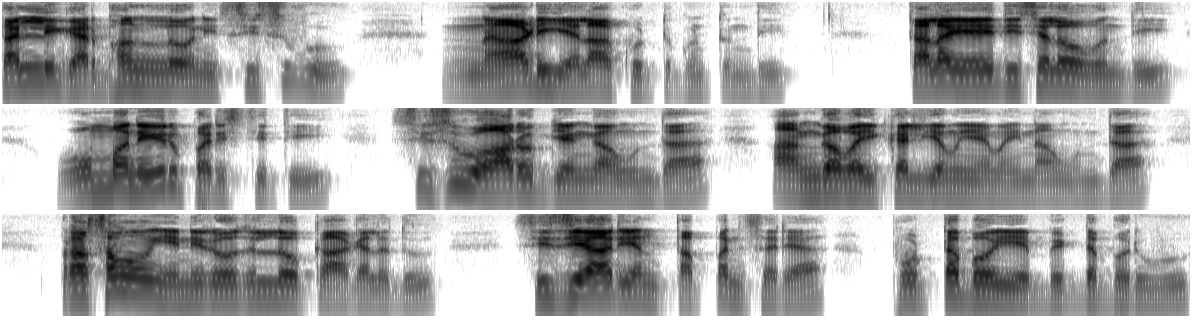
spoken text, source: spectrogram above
తల్లి గర్భంలోని శిశువు నాడి ఎలా కొట్టుకుంటుంది? తల ఏ దిశలో ఉంది? ఉమ్మనీరు పరిస్థితి శిశువు ఆరోగ్యంగా ఉందా? అంగవైకల్యం ఏమైనా ఉందా? ప్రసవం ఎన్ని రోజుల్లో కాగలదు? సిజియారియన్ తప్పనిసరిగా పుట్టబోయే బిడ్డ బరువు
